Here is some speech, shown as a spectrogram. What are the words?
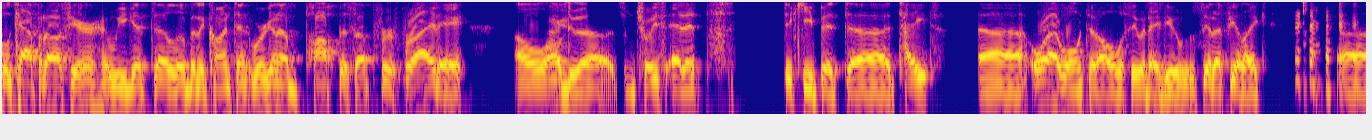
Well, I think we'll cap it off here. We get a little bit of content. We're gonna pop this up for Friday. I'll I'll do uh some choice edits to keep it uh, tight, uh, or I won't at all. We'll see what I do. We'll see what I feel like. Uh,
